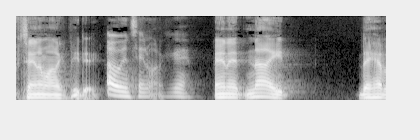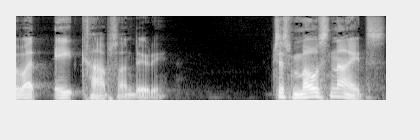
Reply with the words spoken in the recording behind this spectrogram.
Santa Monica PD, Oh, in Santa Monica. Okay. and at night they have about eight cops on duty. Just most nights,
